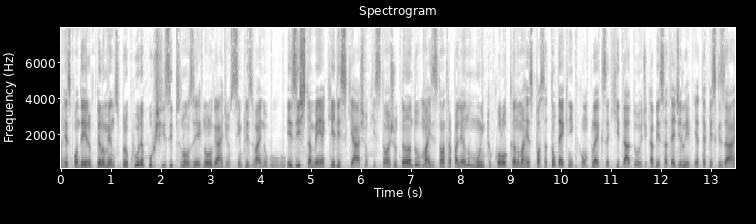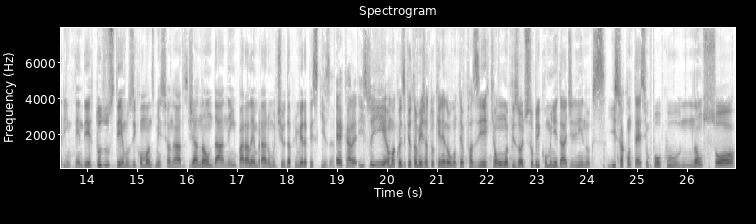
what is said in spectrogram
responder pelo menos procura por XYZ, no lugar de um simples vai no Google. Existe também aqueles que acham que estão ajudando, mas estão atrapalhando muito, colocando uma resposta tão técnica e complexa que dá dor de cabeça até de ler. E até pesquisar e entender todos os termos e comandos mencionados já não dá nem para lembrar o motivo da primeira pesquisa. É, cara, isso aí é uma coisa que eu também já tô querendo há algum tempo fazer, que é um episódio sobre comunidade Linux. Isso acontece um pouco não só,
